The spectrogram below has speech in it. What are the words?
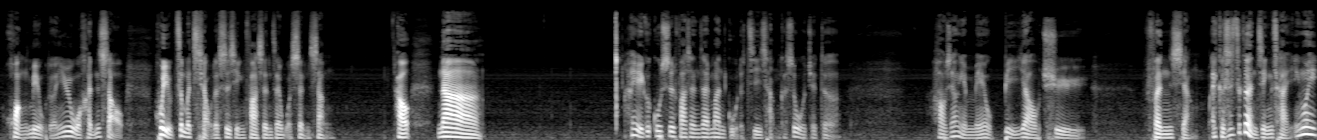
荒谬的，因为我很少会有这么巧的事情发生在我身上。好，那还有一个故事发生在曼谷的机场，可是我觉得。好像也没有必要去分享，哎，可是这个很精彩，因为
